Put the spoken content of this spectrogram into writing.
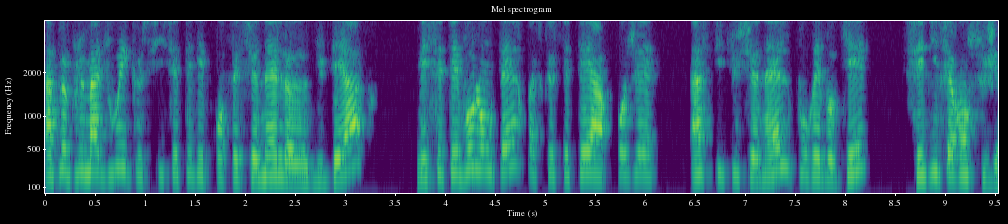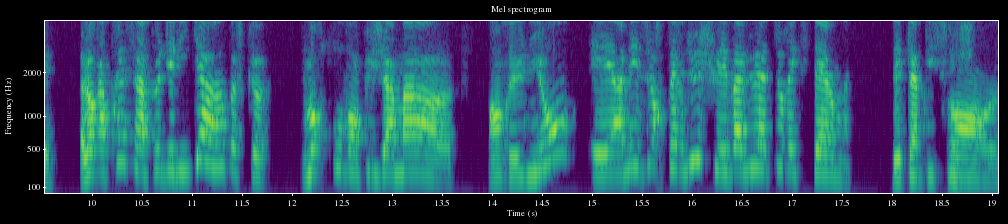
un peu plus mal joué que si c'était des professionnels euh, du théâtre, mais c'était volontaire parce que c'était un projet institutionnel pour évoquer ces différents sujets. Alors après c'est un peu délicat hein, parce que je me retrouve en pyjama euh, en réunion et à mes heures perdues je suis évaluateur externe d'établissements euh,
